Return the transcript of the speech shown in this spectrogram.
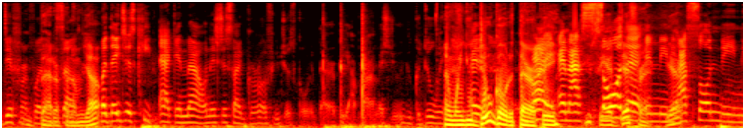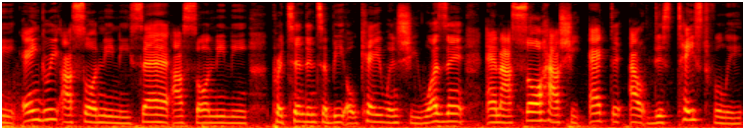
different for Better for themselves, them, yup. but they just keep acting out, and it's just like, girl, if you just go to therapy, I promise you, you could do it. And when you do go to therapy, right? And I saw that in Nene. Yeah. I saw Nene angry. I saw Nene sad. I saw Nene pretending to be okay when she wasn't, and I saw how she acted out distastefully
